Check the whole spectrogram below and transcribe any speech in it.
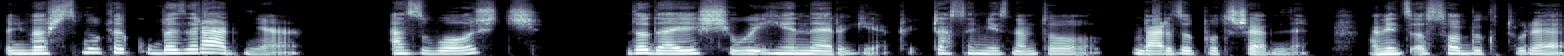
ponieważ smutek ubezradnia, a złość dodaje siły i energię. Czyli czasem jest nam to bardzo potrzebne. A więc osoby, które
